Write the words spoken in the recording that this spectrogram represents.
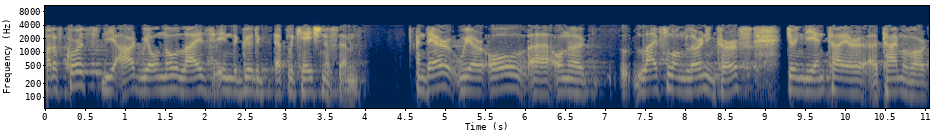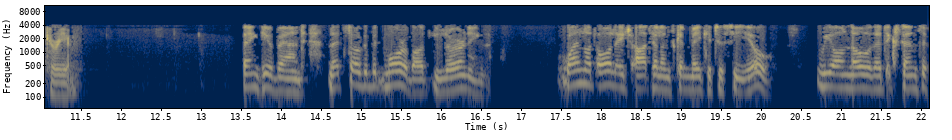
But of course, the art we all know lies in the good application of them. And there we are all uh, on a lifelong learning curve during the entire uh, time of our career. Thank you, Bernd. Let's talk a bit more about learning. While not all HR talents can make it to CEO, we all know that extensive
